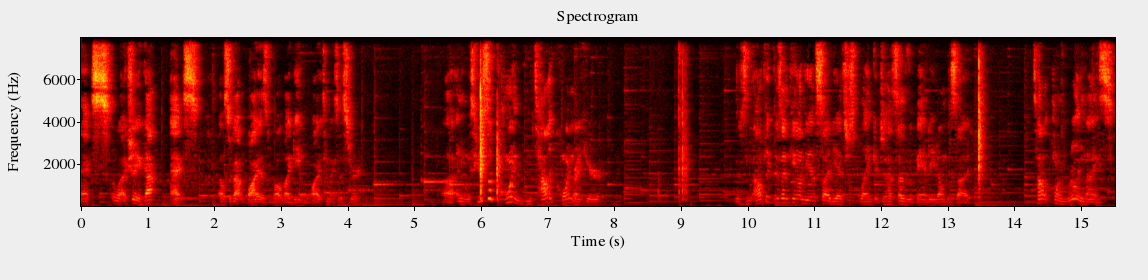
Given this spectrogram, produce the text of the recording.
X. Well, actually, I got X. I also got Y as well, but I gave Y to my sister. Uh, anyways, here's a coin, metallic coin right here. There's, I don't think there's anything on the other side yet. It's just blank. It just has the band-aid on the side. Metallic coin, really nice.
